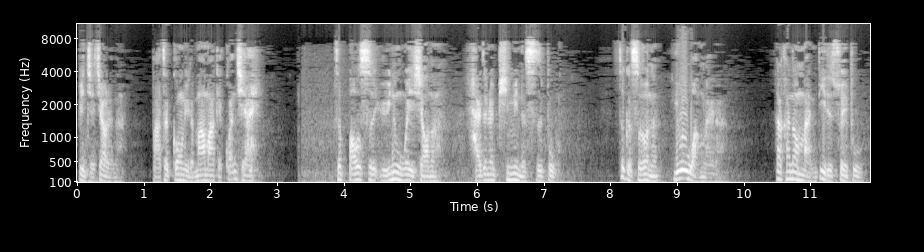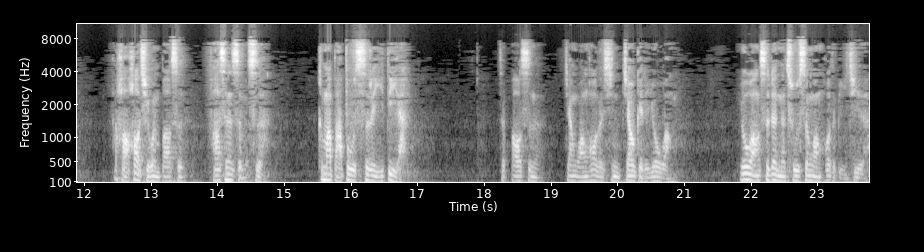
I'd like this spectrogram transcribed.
并且叫人呢把这宫女的妈妈给关起来。这包氏余怒未消呢。还在那拼命的撕布，这个时候呢，幽王来了。他看到满地的碎布，他好好奇问包氏：“发生什么事啊？干嘛把布撕了一地啊？”这包氏呢，将王后的信交给了幽王。幽王是认得出生王后的笔迹的。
